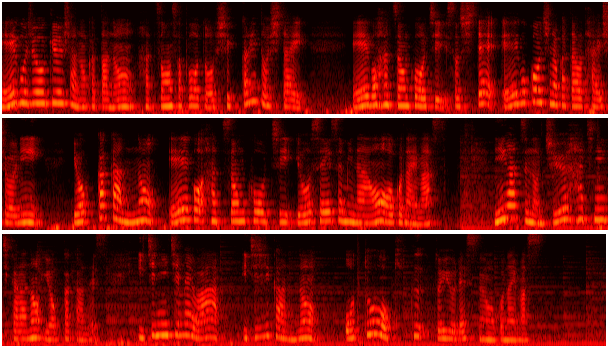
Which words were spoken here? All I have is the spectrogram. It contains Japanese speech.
英語上級者の方の発音サポートをしっかりとしたい。英語発音コーチそして英語コーチの方を対象に4日間の英語発音コーチ養成セミナーを行います。2月の18日からの4日間です。1日目は1時間の音を聞くというレッスンを行います。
